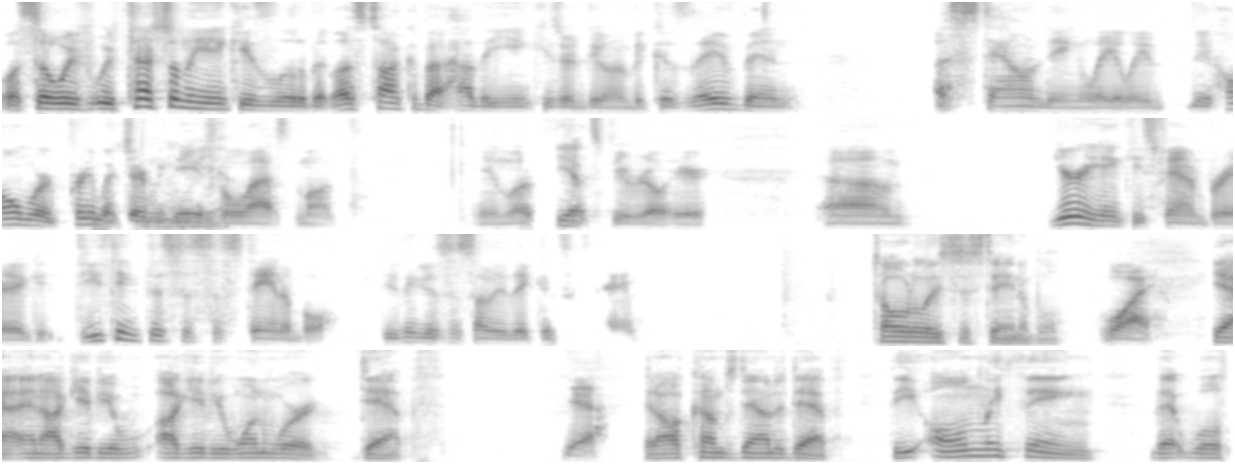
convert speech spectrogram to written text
Well, so we've we've touched on the Yankees a little bit. Let's talk about how the Yankees are doing because they've been astounding lately. They homered pretty much every Oh, yeah. for the last month. And let's Yep. let's be real here. Um, you're a Yankees fan, Brig. Do you think this is sustainable? Do you think this is something they can sustain? Totally sustainable. Why? Yeah, and I'll give you I'll give you one word, depth. Yeah. It all comes down to depth. The only thing that will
